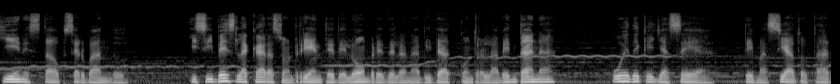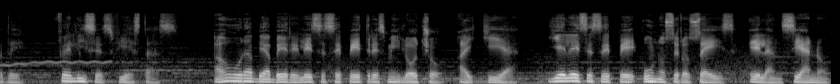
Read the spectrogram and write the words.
quién está observando. Y si ves la cara sonriente del hombre de la Navidad contra la ventana, puede que ya sea demasiado tarde. Felices fiestas. Ahora ve a ver el SCP-3008, IKEA, y el SCP-106, el anciano,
